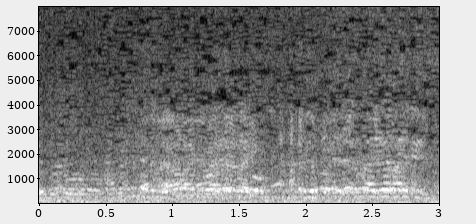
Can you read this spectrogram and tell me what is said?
അയാൾ മേടിച്ചു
